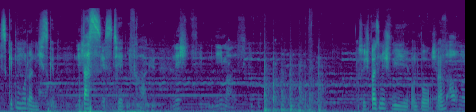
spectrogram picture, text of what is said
Skippen oder nicht skippen? Das ist hier die Frage. Nichts gibt niemals. Also ich weiß nicht wie und wo. Ich Ne? auch nur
